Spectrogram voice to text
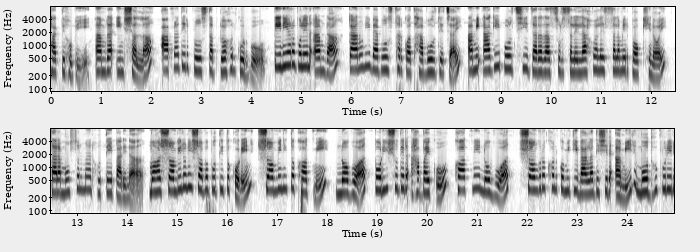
থাকতে হবে। আমরা ইনশাল্লাহ আপনাদের প্রস্তাব গ্রহণ করব। তিনি আরও বলেন, আমরা কানুনি ব্যবস্থার কথা বলতে চাই। আমি আগেই বলছি, যারা রাসুল সাল্লাহ আলাইসাল্লামের পক্ষে নয়, তারা মুসলমান হতে পারে না। মহাসম্মেলনে সভাপতিত্ব করেন, সম্মিলিত খতমে নবুয়াত, পরিষদের আহ্বায়ক ও খতমে নবুয়াত, সংরক্ষণ কমিটি বাংলাদেশের আমির মধুপুরের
